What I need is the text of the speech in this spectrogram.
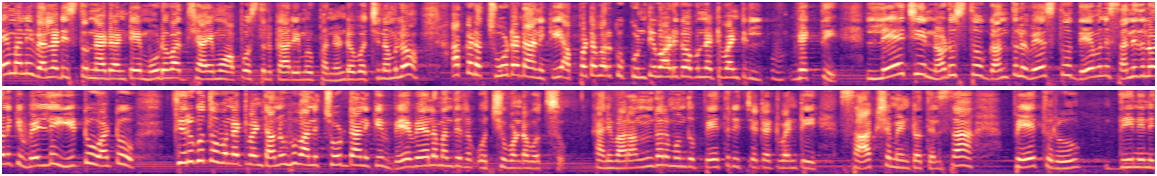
ఏమని వెల్లడిస్తున్నాడు అంటే మూడవ అధ్యాయము అపోస్తుల కార్యము పన్నెండవ వచనంలో అక్కడ చూడడానికి అప్పటి వరకు కుంటివాడుగా ఉన్నటువంటి వ్యక్తి లేచి నడుస్తూ గంతులు వేస్తూ దేవుని సన్నిధిలోనికి వెళ్ళి ఇటు అటు తిరుగుతూ ఉన్నటువంటి అనుభవాన్ని చూడడానికి వేవేల మంది వచ్చి ఉండవచ్చు. కానీ వారందరి ముందు పేతురు ఇచ్చేటటువంటి సాక్ష్యం ఏంటో తెలుసా? పేతురు దీనిని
